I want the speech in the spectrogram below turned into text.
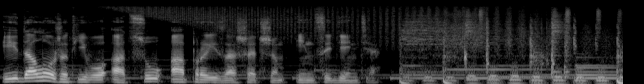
и доложит его отцу о произошедшем инциденте. Thank you.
